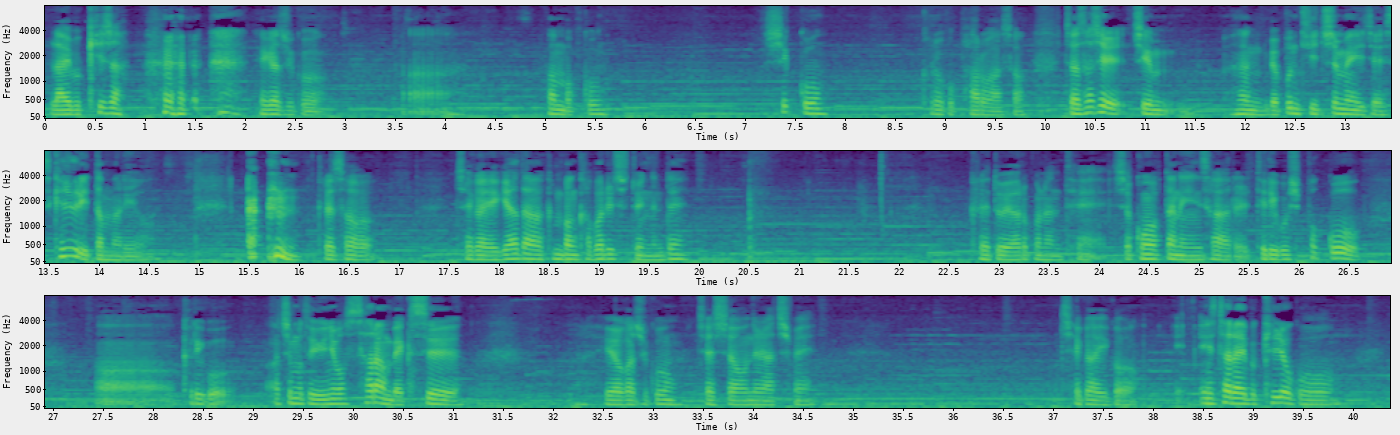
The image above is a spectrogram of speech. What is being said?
라이브 키자 해가지고 아, 밥 먹고 씻고 그러고 바로 와서 제가 사실 지금 한 몇 분 뒤쯤에 이제 스케줄이 있단 말이에요. 그래서 제가 얘기하다 금방 가버릴 수도 있는데 그래도 여러분한테 진짜 고맙다는 인사를 드리고 싶었고 어 그리고 아침부터 유니버스 사랑 max 이어가지고 제가 진짜 오늘 아침에 제가 이거 인스타 라이브 키려고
